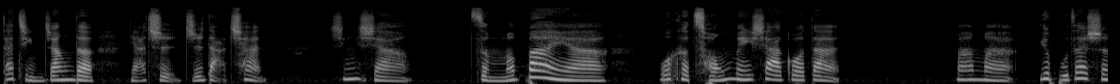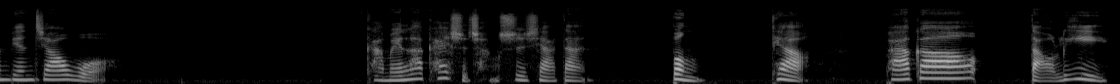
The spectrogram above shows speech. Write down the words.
他紧张的牙齿直打颤，心想：怎么办呀？我可从没下过蛋，妈妈又不在身边教我。卡梅拉开始尝试下蛋，蹦、跳、爬高、倒立、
